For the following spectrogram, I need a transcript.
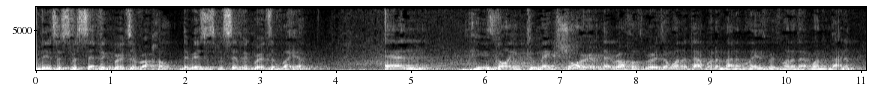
there's a specific birds of Rachel, there is a specific birds of Leah, and he's going to make sure that Rachel's birds are one on top, one on bottom, Leah's birds one on top, one on bottom.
